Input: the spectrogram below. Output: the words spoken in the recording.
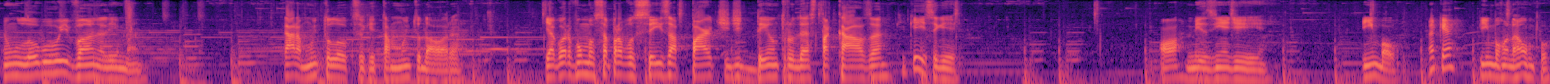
Tem um lobo ruivano ali, mano. Cara, muito louco isso aqui. Tá muito da hora. E agora eu vou mostrar pra vocês a parte de dentro desta casa. O que, que é isso aqui? Ó, mesinha de pinball. Como é que é? Pinball não, pô.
